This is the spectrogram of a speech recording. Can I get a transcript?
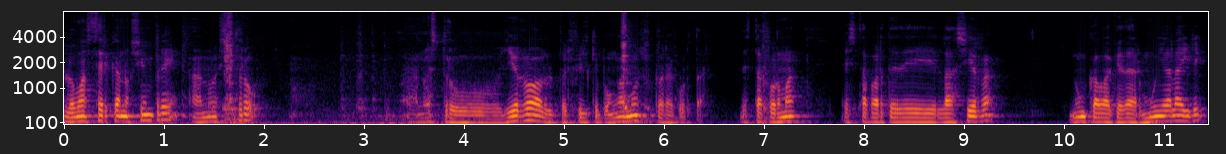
lo más cercano siempre a nuestro nuestro hierro, al perfil que pongamos para cortar. De esta forma, esta parte de la sierra nunca va a quedar muy al aire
